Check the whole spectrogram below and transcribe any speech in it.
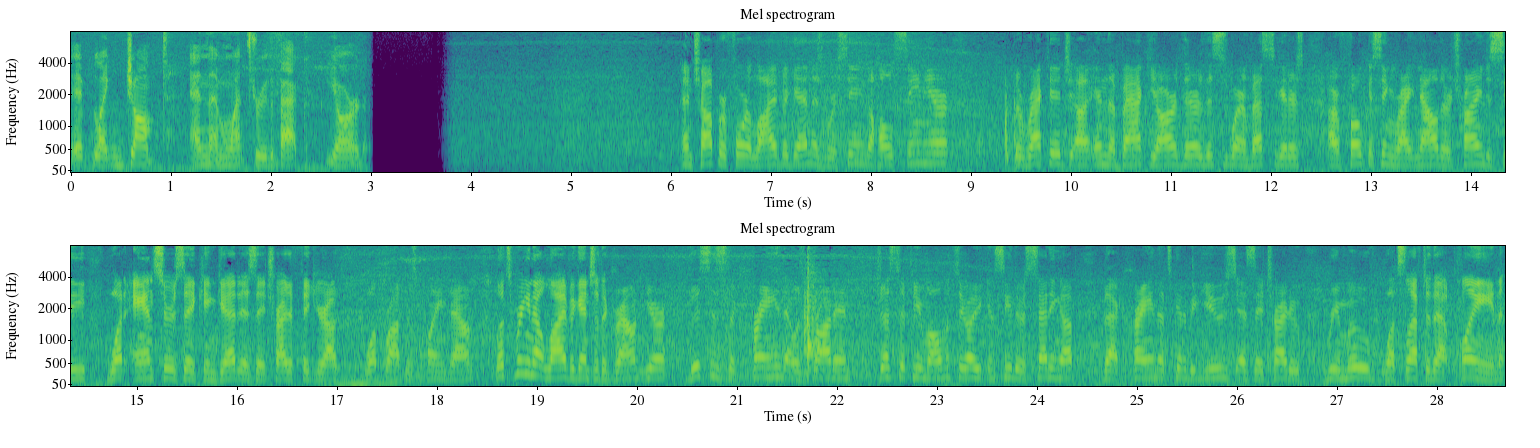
it like jumped and then went through the backyard. And Chopper 4 live again as we're seeing the whole scene here the wreckage uh, in the backyard there. This is where investigators are focusing right now. They're trying to see what answers they can get as they try to figure out what brought this plane down. Let's bring it out live again to the ground here. This is the crane that was brought in just a few moments ago. You can see they're setting up that crane that's going to be used as they try to remove what's left of that plane.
